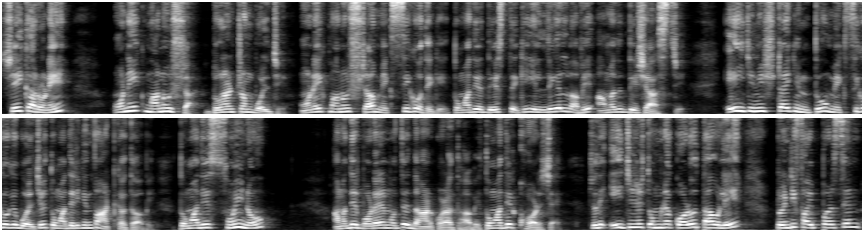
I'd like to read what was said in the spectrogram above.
সেই কারণে অনেক মানুষরা, ডোনাল্ড ট্রাম্প বলছে, অনেক মানুষরা মেক্সিকো থেকে, তোমাদের দেশ থেকে ইলিগেলভাবে আমাদের দেশে আসছে। এই জিনিসটাই কিন্তু মেক্সিকোকে বলছে তোমাদের কিন্তু আটকাতে হবে। তোমাদের সৈন্য আমাদের বর্ডারের মধ্যে দাঁড় করাতে হবে, তোমাদের খরচায় যদি এই জিনিস তোমরা করো, তাহলে টোয়েন্টি ফাইভ পার্সেন্ট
